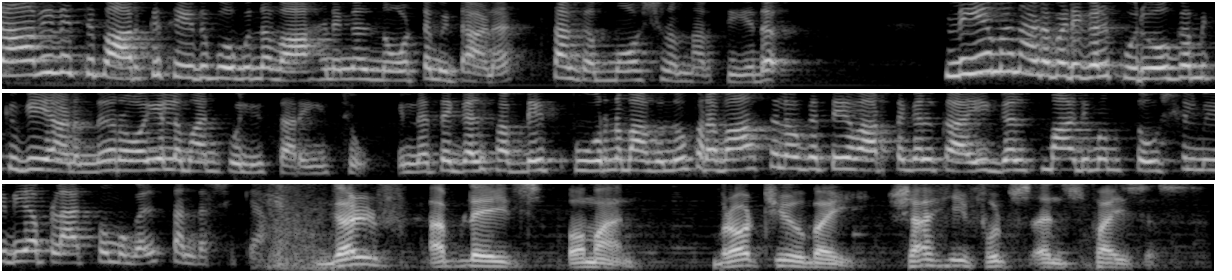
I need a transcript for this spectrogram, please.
ചാവി വെച്ച് പാർക്ക് ചെയ്തു പോകുന്ന വാഹനങ്ങൾ നോട്ടമിട്ടാണ് സംഘം മോഷണം നടത്തിയത്. നിയമ നടപടികൾ പുരോഗമിക്കുകയാണെന്ന് റോയൽ ഒമാൻ പോലീസ് അറിയിച്ചു. ഇന്നത്തെ ഗൾഫ് അപ്ഡേറ്റ്സ് പൂർണമാകുന്നു. പ്രവാസ ലോകത്തെ വാർത്തകൾക്കായി ഗൾഫ് മാധ്യമം സോഷ്യൽ മീഡിയ പ്ലാറ്റ്ഫോമുകൾ സന്ദർശിക്കാം. Gulf updates Oman brought to you by foods and and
